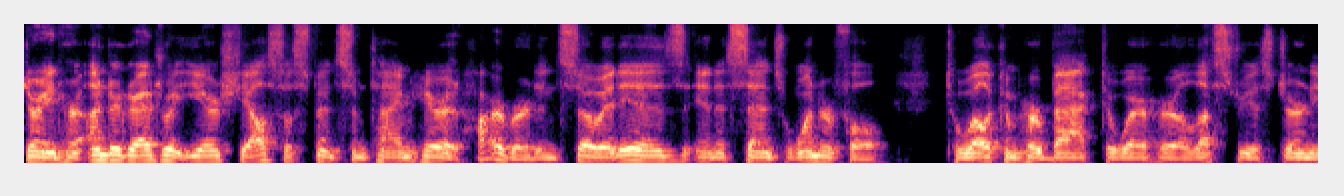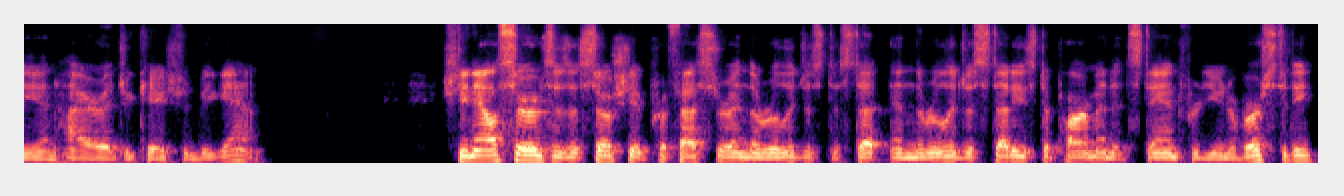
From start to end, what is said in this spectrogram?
During her undergraduate years, she also spent some time here at Harvard, and so it is, in a sense, wonderful to welcome her back to where her illustrious journey in higher education began. She now serves as associate professor in the religious in the religious studies department at Stanford University,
